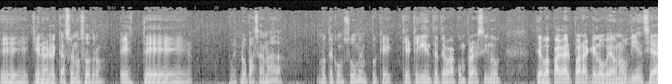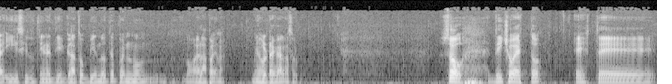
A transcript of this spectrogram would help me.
eh, que no era el caso de nosotros este pues no pasa nada. No te consumen porque qué cliente te va a comprar si no te va a pagar para que lo vea una audiencia y si tú tienes 10 gatos viéndote pues no, no vale la pena. Mejor regálaselo. So dicho esto este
